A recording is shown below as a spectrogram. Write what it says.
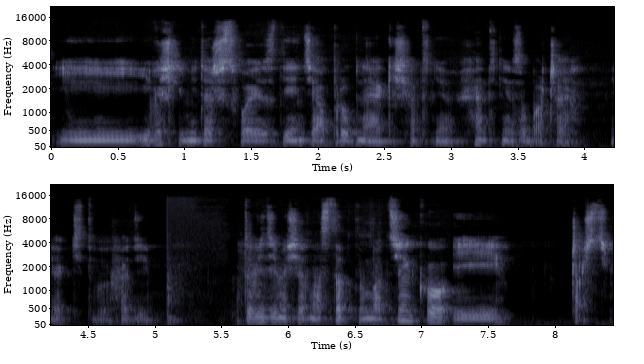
i, i wyślij mi też swoje zdjęcia próbne jakieś chętnie, chętnie zobaczę, jak Ci to wychodzi. To widzimy się w następnym odcinku i cześć.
